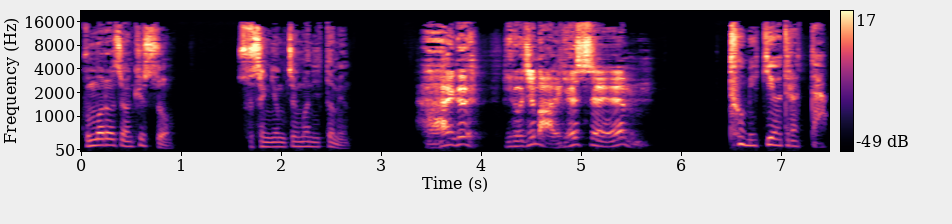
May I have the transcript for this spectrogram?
군말하지 않겠소. 수색영장만 있다면. 아이고, 이러지 말게, 샘. 톰이 끼어들었다.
